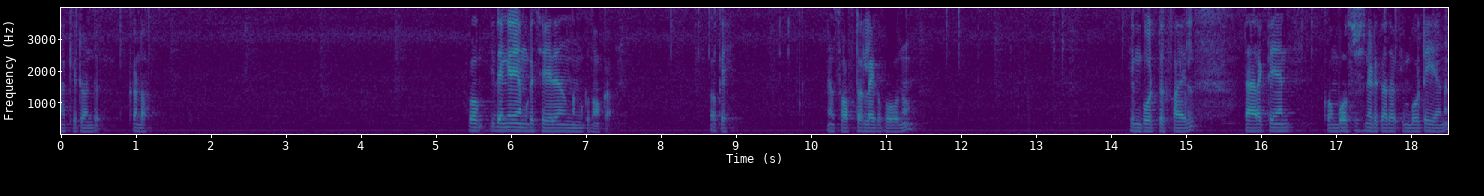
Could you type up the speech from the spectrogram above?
ആക്കിയിട്ടുണ്ട്. കണ്ടോ? അപ്പം ഇതെങ്ങനെയാണ് നമുക്ക് ചെയ്തതെന്ന് നമുക്ക് നോക്കാം. ഓക്കെ ഞാൻ സോഫ്റ്റ്വെയറിലേക്ക് പോകുന്നു. ഇമ്പോർട്ട് ഫയൽസ് ഡയറക്റ്റ് ഞാൻ കോമ്പോസിഷൻ എടുക്കാതെ ഇമ്പോർട്ട് ചെയ്യാണ്.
